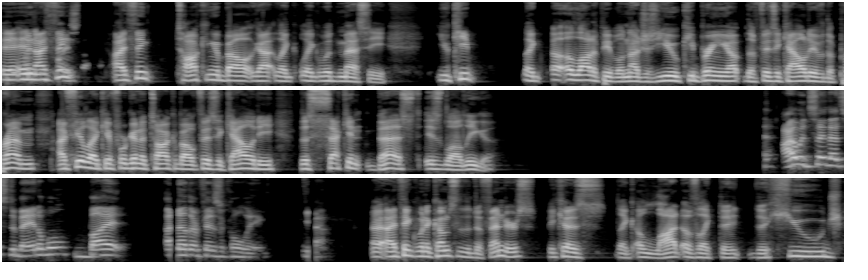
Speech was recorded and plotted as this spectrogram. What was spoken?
and, and I think I think talking about got like like with Messi, you keep like a, a, lot of people, not just you, keep bringing up the physicality of the Prem. I feel like if we're going to talk about physicality, the second best is La Liga. I would say that's debatable, but another physical league. Yeah. I think when it comes to the defenders, because like a lot of like the the huge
